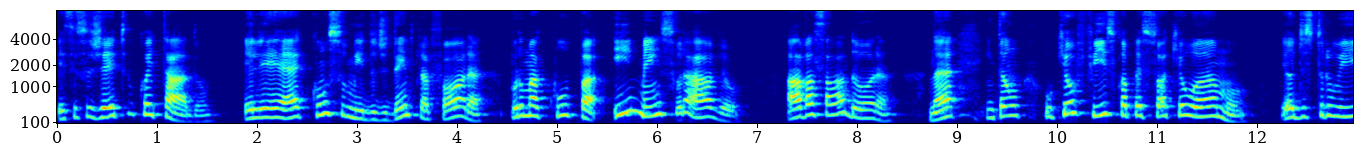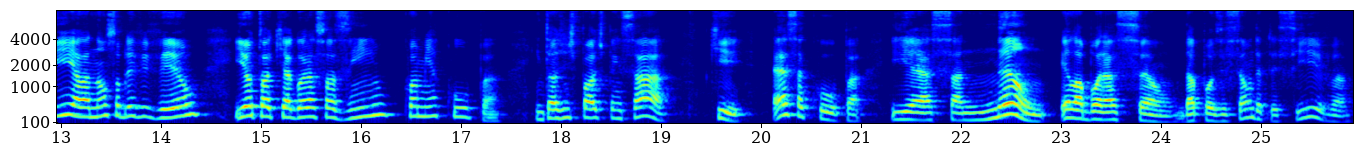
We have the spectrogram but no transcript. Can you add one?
esse sujeito, coitado, ele é consumido de dentro para fora por uma culpa imensurável, avassaladora, né? Então, o que eu fiz com a pessoa que eu amo? Eu destruí, ela não sobreviveu e eu tô aqui agora sozinho com a minha culpa. Então a gente pode pensar que essa culpa e essa não elaboração da posição depressiva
